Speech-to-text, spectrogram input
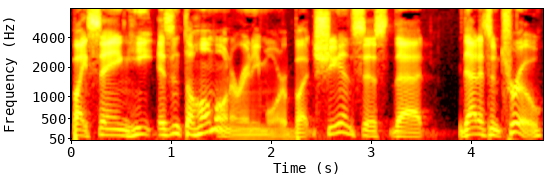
by saying he isn't the homeowner anymore. But she insists that that isn't true,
